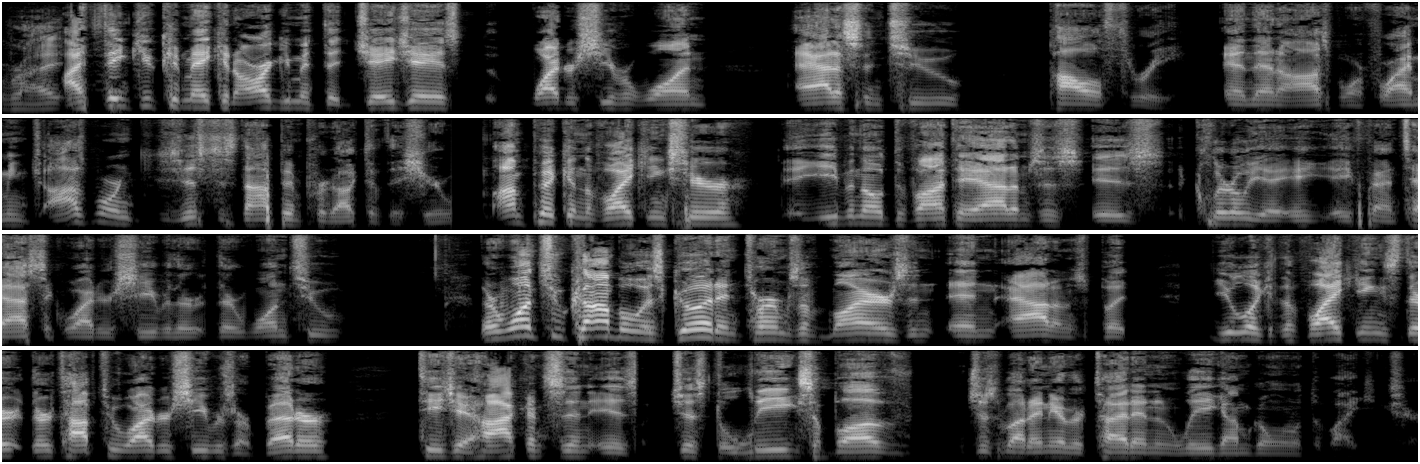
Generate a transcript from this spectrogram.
Right. I think you can make an argument that JJ is wide receiver one, Addison two, Powell three, and then Osborn for. I mean, Osborn just has not been productive this year. I'm picking the Vikings here, even though Davante Adams is is clearly a, a fantastic wide receiver. Their their one two their one two combo is good in terms of Meyers and, and Adams, but you look at the Vikings, their their top two wide receivers are better. TJ Hockenson is just leagues above just about any other tight end in the league. I'm going with the Vikings here.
